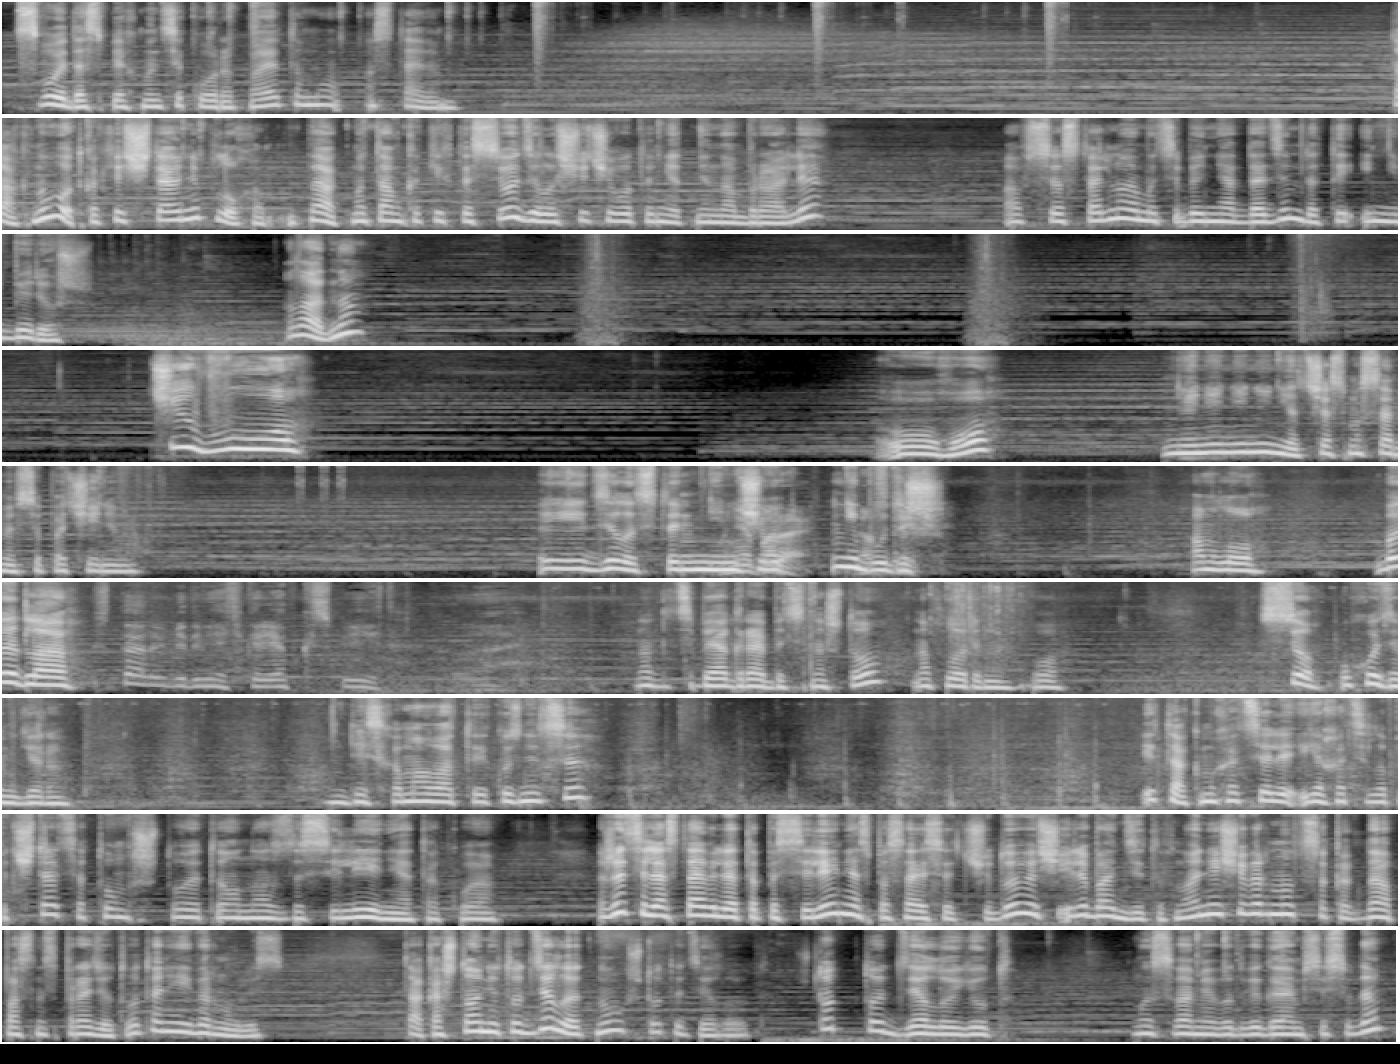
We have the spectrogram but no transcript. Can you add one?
свой доспех мантикоры, поэтому оставим. Так, ну вот, как я считаю, неплохо. Так, мы там каких-то седел, еще чего-то нет, не набрали. А все остальное мы тебе не отдадим, да ты и не берешь. Ладно. Чего? Ого. Не-не-не-не, нет, сейчас мы сами все починим. И делать-то ни- Мне ничего пора. не До будешь. встречи. Хамло. Быдло. Старый медведь крепко спит. Надо тебя ограбить. На что? На Флорина. Во. Все, уходим, Гера. Здесь хамоватые кузнецы. Итак, мы хотели, я хотела почитать о том, что это у нас за селение такое. Жители оставили это поселение, спасаясь от чудовищ или бандитов. Но они еще вернутся, когда опасность пройдет. Вот они и вернулись. Так, а что они тут делают? Ну, что-то делают. Что-то делают. Мы с вами выдвигаемся сюда.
